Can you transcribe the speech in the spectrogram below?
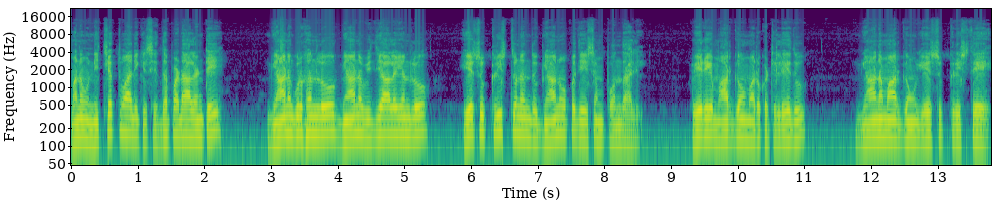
మనం నిత్యత్వానికి సిద్ధపడాలంటే జ్ఞానగృహంలో జ్ఞాన విద్యాలయంలో యేసుక్రీస్తునందు జ్ఞానోపదేశం పొందాలి. వేరే మార్గం మరొకటి లేదు. జ్ఞాన మార్గం యేసుక్రీస్తే.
